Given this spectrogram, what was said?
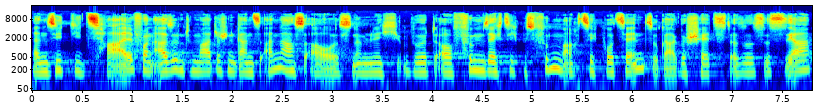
dann sieht die Zahl von asymptomatischen ganz anders aus. Nämlich wird auf 65 bis 85 Prozent sogar geschätzt. Also es ist sehr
